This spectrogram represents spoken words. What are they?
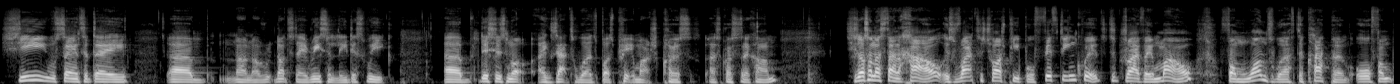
she was saying today, um, no, no, not today, recently, this week. Uh, this is not exact words, but it's pretty much close as close as they come. She doesn't understand how it's right to charge people 15 quid to drive a mile from Wandsworth to Clapham or from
